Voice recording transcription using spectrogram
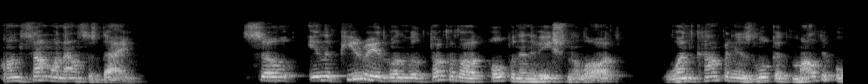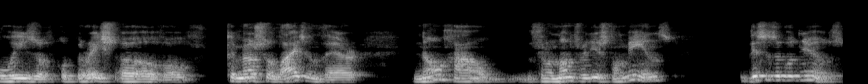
on someone else's dime. So in a period when we'll talk about open innovation a lot, when companies look at multiple ways of operation of, of commercializing their know-how through non-traditional means, this is a good news.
